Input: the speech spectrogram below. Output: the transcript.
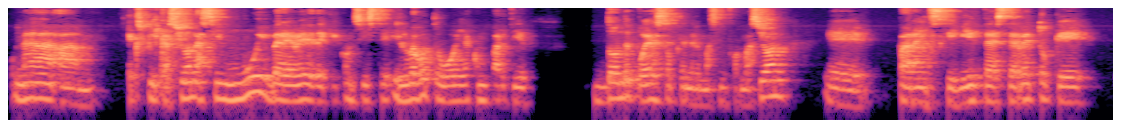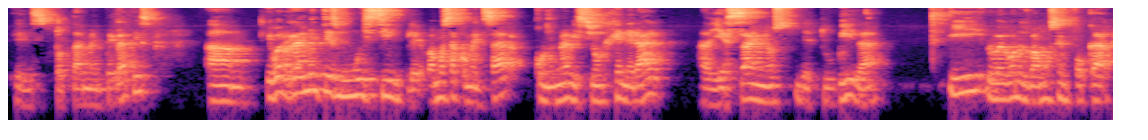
una explicación así muy breve de qué consiste y luego te voy a compartir dónde puedes obtener más información eh, para inscribirte a este reto que es totalmente gratis. y bueno, realmente es muy simple. Vamos a comenzar con una visión general a 10 años de tu vida y luego nos vamos a enfocar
